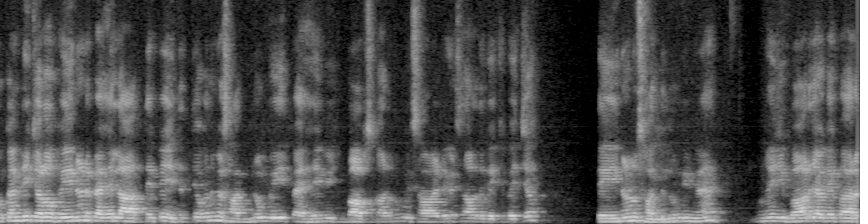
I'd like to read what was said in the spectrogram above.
ਉਹ ਕਹਿੰਦੀ ਚਲੋ ਫੇਰ ਇਹਨਾਂ ਨੇ ਪੈਸੇ ਲਾਤੇ ਭੇਜ ਦਿੱਤੇ। ਉਹ ਕਹਿੰਦੀ ਮੈਂ ਸੱਦ ਲੂੰਗੀ ਪੈਸੇ ਵੀ ਵਾਪਸ ਕਰ ਦੂੰਗੀ ਸਾਲ ਡੇਢ ਸਾਲ ਦੇ ਵਿੱਚ ਵਿੱਚ। ਤੇ ਇਹਨਾਂ ਨੂੰ ਸੱਦ ਲੂੰਗੀ ਮੈਂ। ਉਹਨੇ ਜੀ ਬਾਹਰ ਜਾ ਕੇ ਘਰ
